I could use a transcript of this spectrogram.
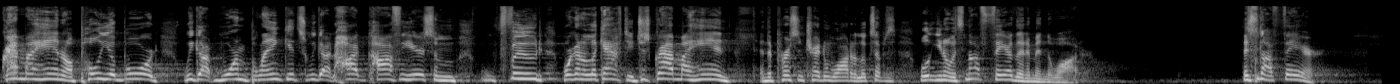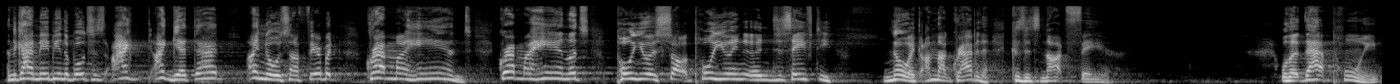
grab my hand and I'll pull you aboard. We got warm blankets. We got hot coffee here, some food. We're going to look after you. Just grab my hand. And the person treading water looks up and says, well, you know, it's not fair that I'm in the water. It's not fair. And the guy maybe in the boat says, I, I get that. I know it's not fair, but grab my hand. Grab my hand. Let's pull you, pull you into safety. No, I'm not grabbing that because it's not fair. Well, at that point,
